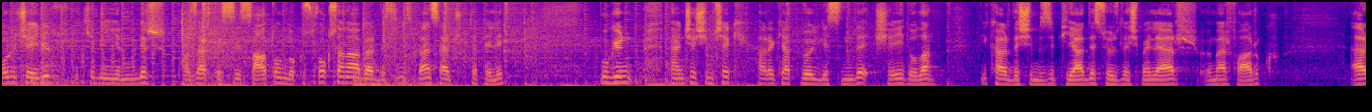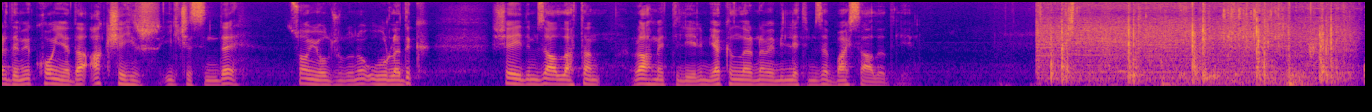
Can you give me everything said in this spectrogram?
13 Eylül 2021 Pazartesi saat 19 Fox Ana Haber'desiniz. Ben Selçuk Tepeli. Bugün Pençe Şimşek Harekat Bölgesi'nde şehit olan bir kardeşimizi piyade sözleşmeli er Ömer Faruk Erdem'i Konya'da Akşehir ilçesinde son yolculuğuna uğurladık. Şehidimize Allah'tan rahmet dileyelim. Yakınlarına ve milletimize başsağlığı dileyelim.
